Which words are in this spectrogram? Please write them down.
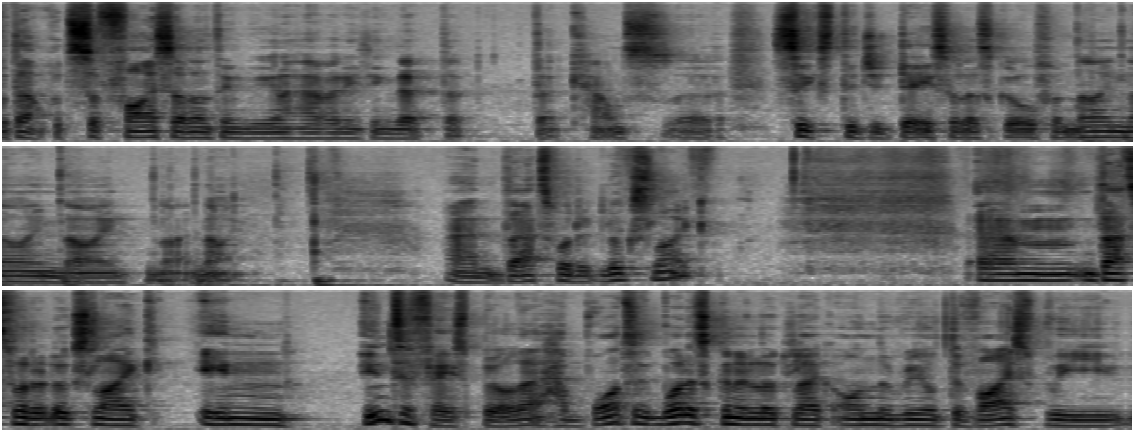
that would suffice. I don't think we're going to have anything that, that, that counts uh, six digit day. So let's go for 99999. And that's what it looks like. Um, that's what it looks like in interface builder what what it's going to look like on the real device we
